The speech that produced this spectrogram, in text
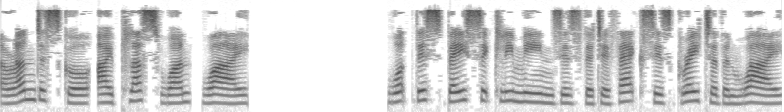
r underscore i plus one y. What this basically means is that if x is greater than y,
